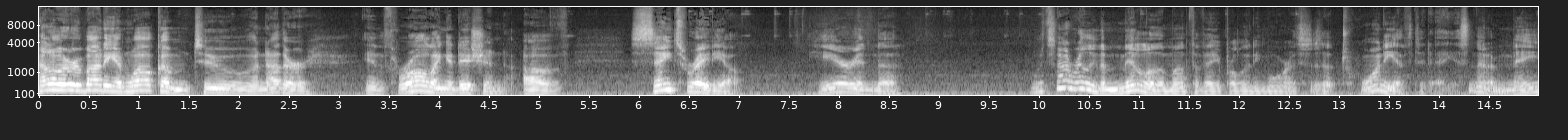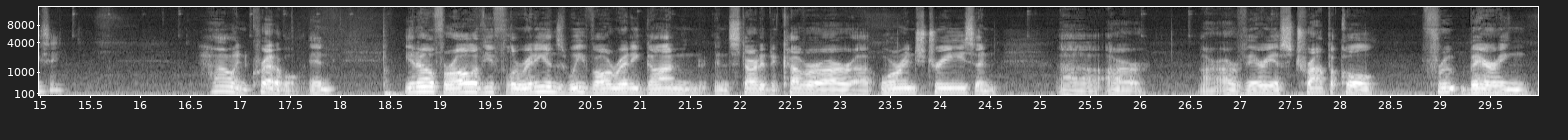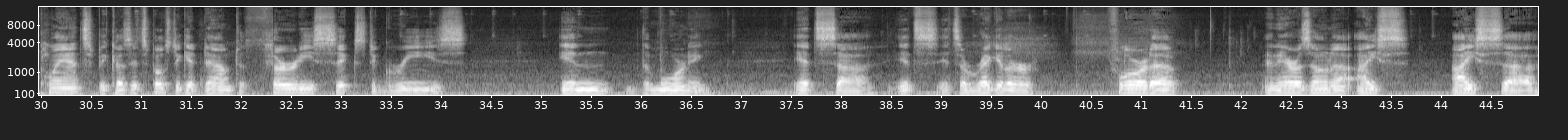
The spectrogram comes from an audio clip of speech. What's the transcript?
Hello, everybody, and welcome to another enthralling edition of Saints Radio here in the. Well, it's not really the middle of the month of April anymore. This is the 20th today. Isn't that amazing? How incredible. And, you know, for all of you Floridians, we've already gone and started to cover our uh, orange trees and uh, our, our, our various tropical fruit bearing plants because it's supposed to get down to 36 degrees in the morning. It's uh, it's it's a regular Florida and Arizona ice ice uh,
